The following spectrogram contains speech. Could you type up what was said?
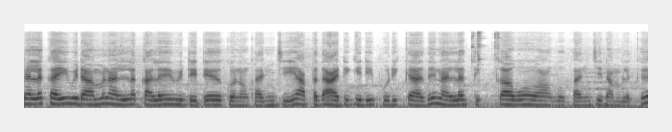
நல்லா கை விடாமல் நல்லா கலவி விட்டுட்டே இருக்கணும் கஞ்சி. அப்போ தான் அடிக்கடி பிடிக்காது. நல்லா திக்காகவும் ஆகும் கஞ்சி நம்மளுக்கு.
